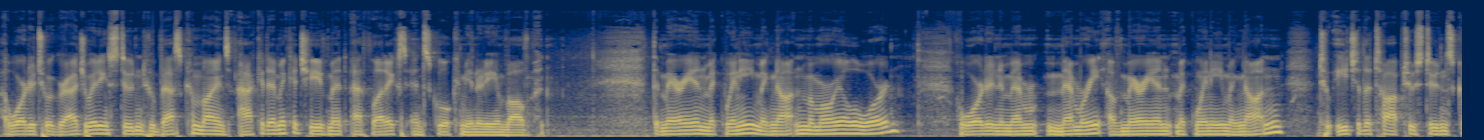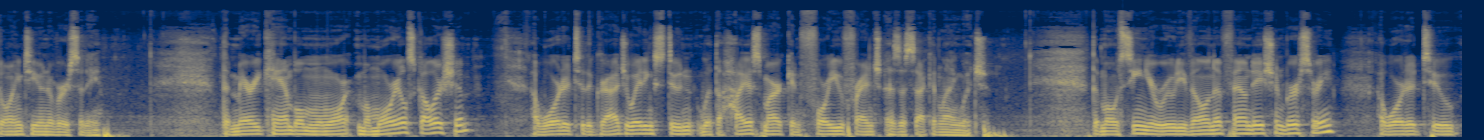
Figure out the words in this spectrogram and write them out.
awarded to a graduating student who best combines academic achievement, athletics, and school community involvement. The Marion McWhinney McNaughton Memorial Award, awarded in mem- memory of Marion McWhinney McNaughton to each of the top two students going to university. The Mary Campbell Memor- Memorial Scholarship, awarded to the graduating student with the highest mark in 4U French as a second language. The Monsignor Rudy Villeneuve Foundation bursary, awarded to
